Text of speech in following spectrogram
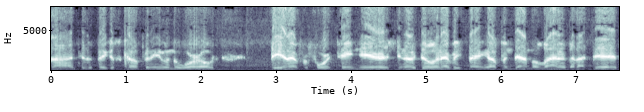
signed to the biggest company in the world, being there for 14 years, you know, doing everything up and down the ladder that I did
